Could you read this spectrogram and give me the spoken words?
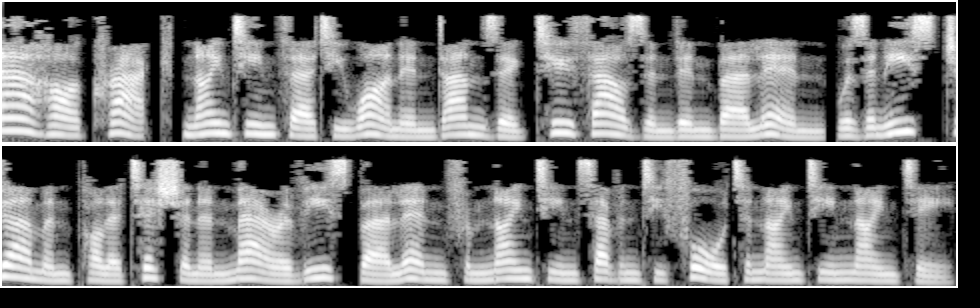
Erhard Krack 1931 in Danzig 2000 in Berlin was an East German politician and mayor of East Berlin from 1974 to 1990.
